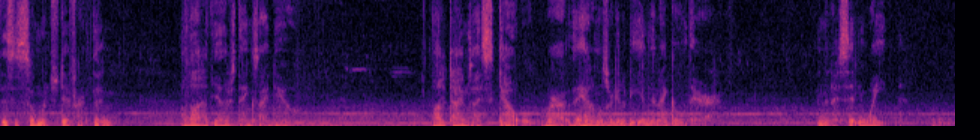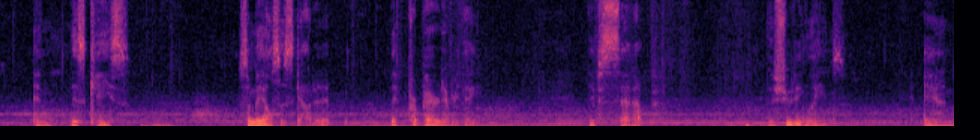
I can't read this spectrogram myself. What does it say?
This is so much different than a lot of the other things I do. A lot of times I scout where the animals are going to be and then I go there. And then I sit and wait. And in this case, somebody else has scouted it. They've prepared everything. They've set up the shooting lanes and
